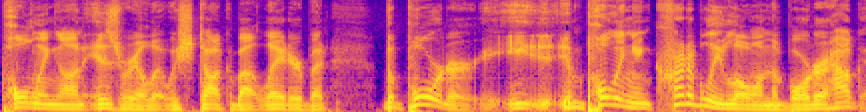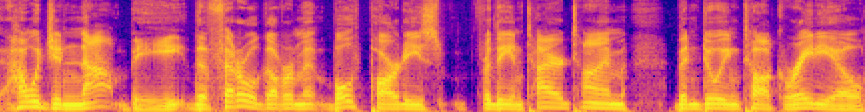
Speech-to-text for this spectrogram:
polling on Israel that we should talk about later, but the border, polling incredibly low on the border. How, how would you not be? The federal government, both parties, for the entire time, been doing talk radio.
